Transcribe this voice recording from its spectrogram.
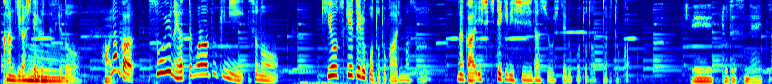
感じがしてるんですけど、はい、なんか、そういうのやってもらうときに、その、気をつけてることとかあります？なんか意識的に指示出しをしてることだったりとか。えー、っとですね、一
